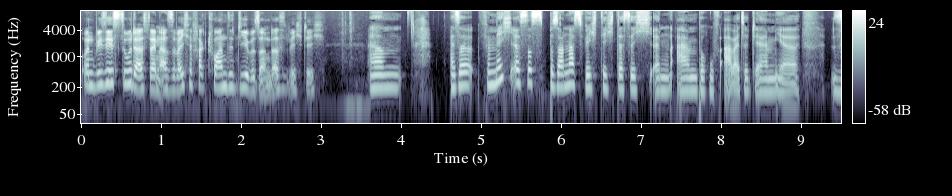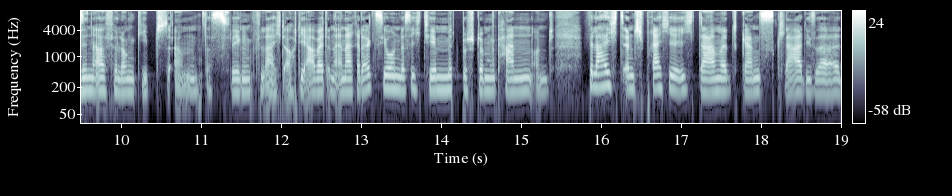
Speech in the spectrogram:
Und wie siehst du das denn? Also welche Faktoren sind dir besonders wichtig? Ähm, also für mich ist es besonders wichtig, dass ich in einem Beruf arbeite, der mir Sinnerfüllung gibt. Ähm, deswegen vielleicht auch die Arbeit in einer Redaktion, dass ich Themen mitbestimmen kann und vielleicht entspreche ich damit ganz klar dieser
